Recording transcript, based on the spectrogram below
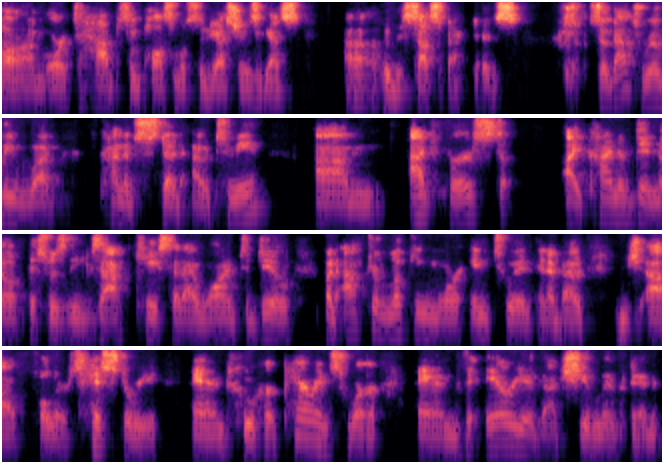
um, or to have some possible suggestions against uh, who the suspect is. So that's really what kind of stood out to me. Um, at first, I kind of didn't know if this was the exact case that I wanted to do, but after looking more into it and about uh, Fuller's history and who her parents were and the area that she lived in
